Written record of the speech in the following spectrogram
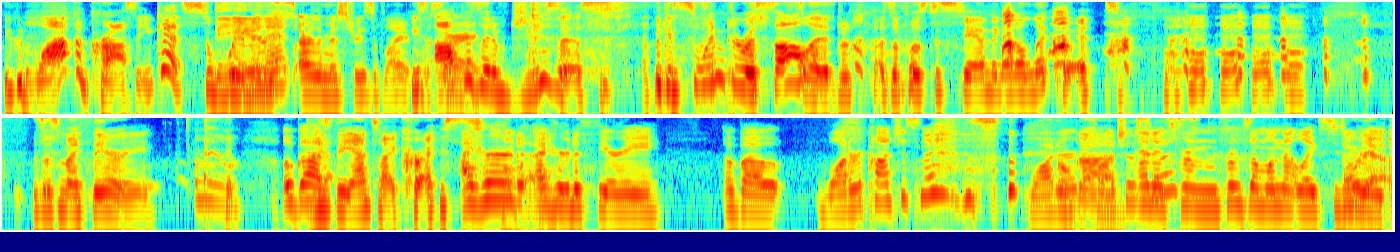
You could walk across it. You can't swim in These it. are the mysteries of life. He's I'm sorry. opposite of Jesus. He can swim through a solid as opposed to standing on a liquid. this is my theory. Oh god. He's the Antichrist. I heard Oh. I heard a theory about water consciousness. water Oh, consciousness. and it's from from someone that likes to do Oh, yeah, reiki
